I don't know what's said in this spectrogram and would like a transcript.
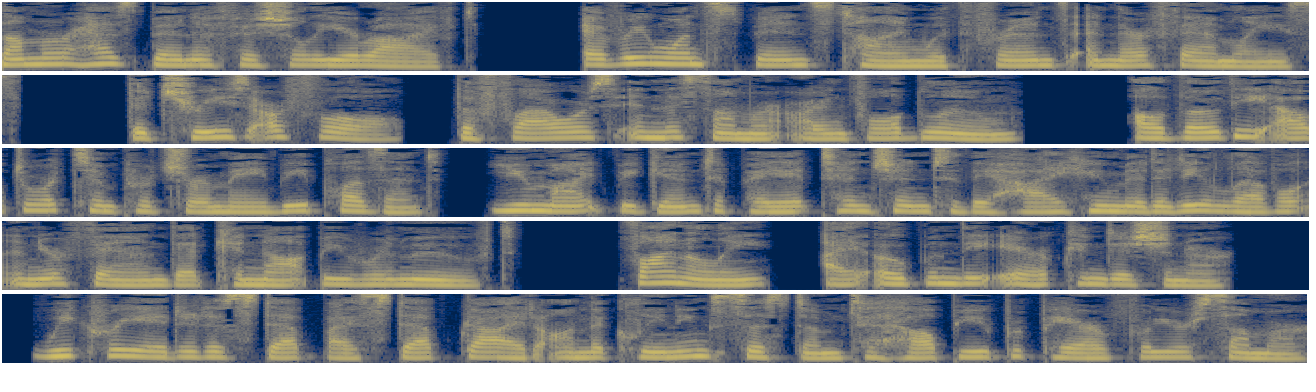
Summer has been officially arrived. Everyone spends time with friends and their families. The trees are full, the flowers in the summer are in full bloom. Although the outdoor temperature may be pleasant, you might begin to pay attention to the high humidity level in your fan that cannot be removed. Finally, I opened the air conditioner. We created a step by step guide on the cleaning system to help you prepare for your summer.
